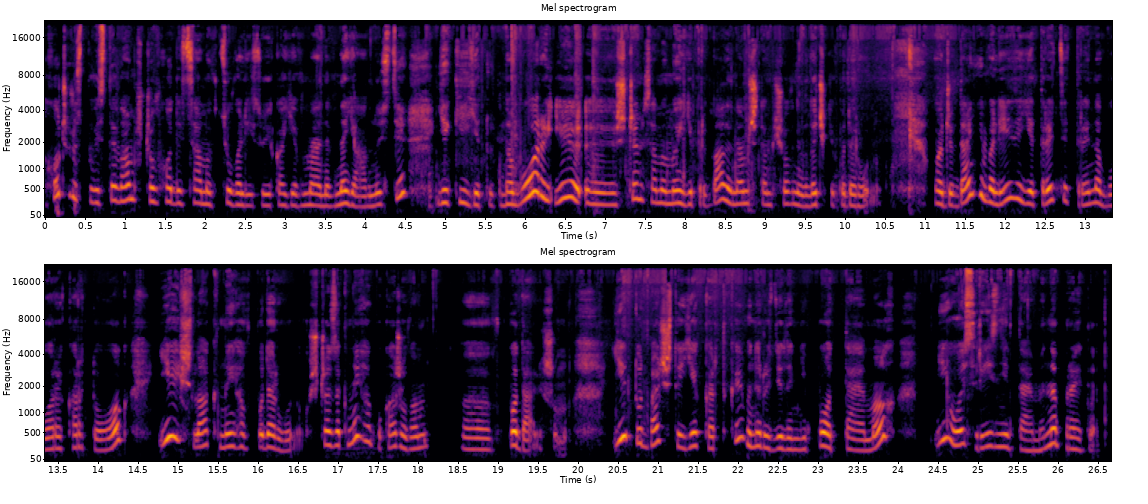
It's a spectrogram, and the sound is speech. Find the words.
Хочу розповісти вам, що входить саме в цю валізу, яка є в мене в наявності, які є тут набори, і е, з чим саме ми її придбали, нам ще там йшов невеличкий подарунок. Отже, в даній валізі є 33 набори карток, і йшла книга в подарунок. Що за книга, покажу вам е, в подальшому. І тут, бачите, є картки, вони розділені по темах, і ось різні теми. Наприклад,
